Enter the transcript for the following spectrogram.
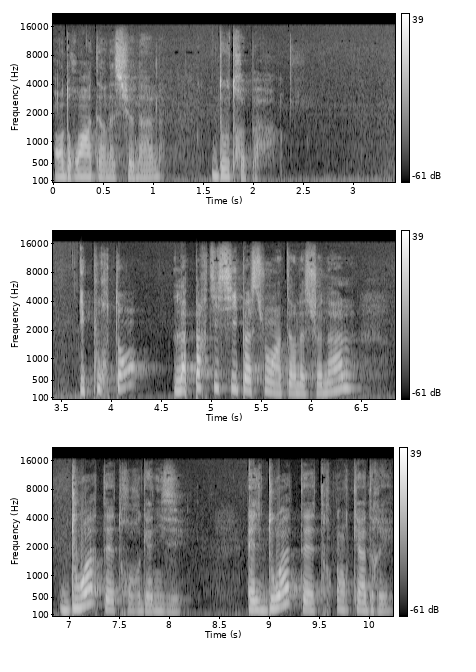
en droit international d'autre part. Et pourtant, la participation internationale doit être organisée, elle doit être encadrée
